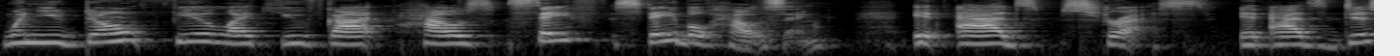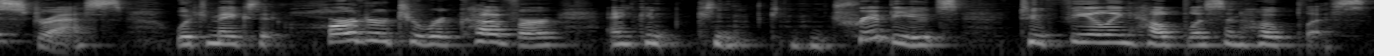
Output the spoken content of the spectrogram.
When you don't feel like you've got house safe, stable housing, it adds stress. It adds distress, which makes it harder to recover and con- con- contributes to feeling helpless and hopeless.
